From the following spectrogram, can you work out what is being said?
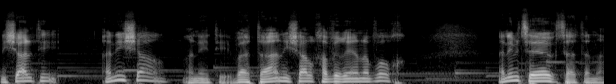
נשאלתי, אני שר, עניתי. ואתה? נשאל חברי הנבוך. אני מצייר קצת ענה.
